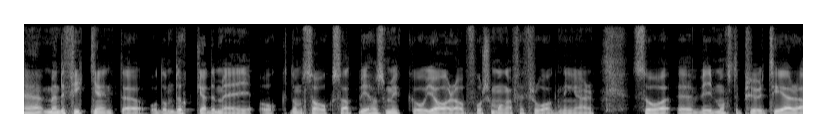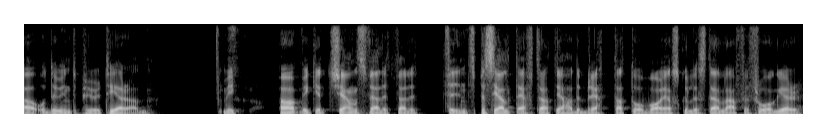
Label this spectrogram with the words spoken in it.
Eh, Men det fick jag inte och de duckade mig och de sa också att vi har så mycket att göra och får så många förfrågningar så eh, vi måste prioritera och du är inte prioriterad. Vil- ja, vilket känns väldigt, väldigt fint. Speciellt efter att jag hade berättat då vad jag skulle ställa för frågor.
